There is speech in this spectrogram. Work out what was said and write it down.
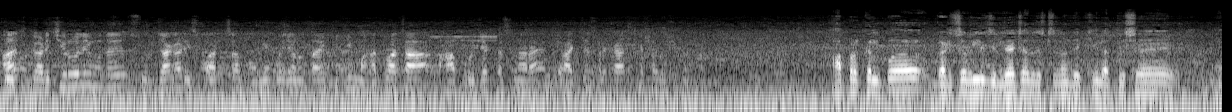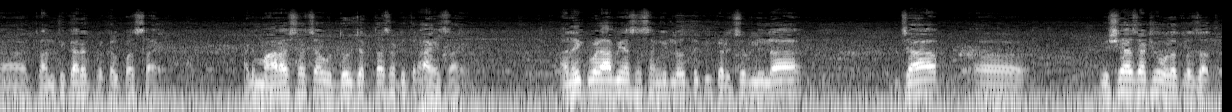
आज गडचिरोलीमध्ये सुरजागड इस्पातचं भूमिपूजन होत आहे. किती महत्त्वाचा हा प्रोजेक्ट असणार आहे? आणि राज्य सरकार कशा दृष्टीनं हा प्रकल्प गडचिरोली जिल्ह्याच्या दृष्टीनं देखील अतिशय क्रांतिकारक प्रकल्प असा आहे. आणि महाराष्ट्राच्या उद्योगजगतासाठी तर आहेच आहे. अनेक वेळा आम्ही असं सांगितलं होतं की गडचिरोलीला ज्या विषयासाठी ओळखलं जातं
